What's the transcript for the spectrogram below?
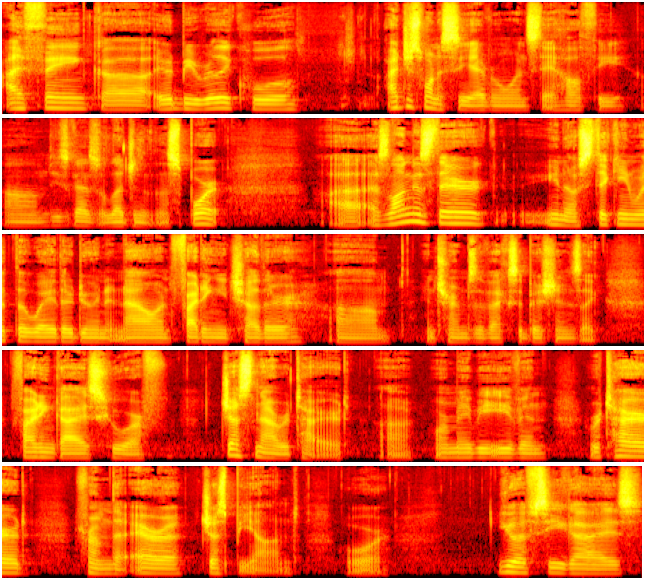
I think uh, it would be really cool. I just want to see everyone stay healthy. Um, these guys are legends in the sport. Uh, as long as they're you know sticking with the way they're doing it now and fighting each other um, in terms of exhibitions like fighting guys who are just now retired uh, or maybe even retired from the era just beyond or ufc guys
